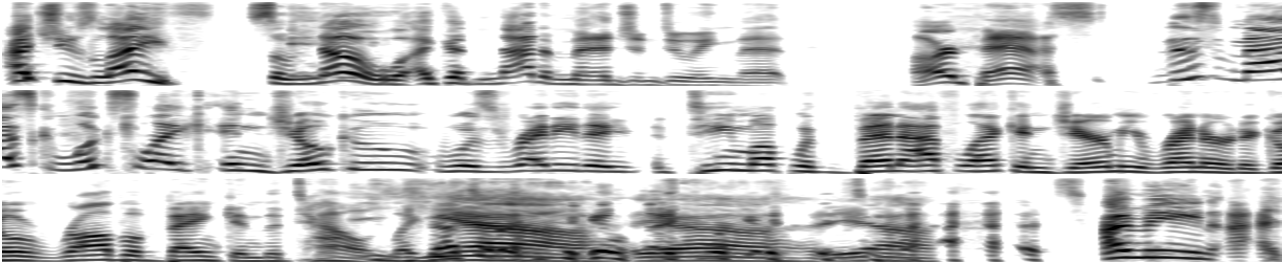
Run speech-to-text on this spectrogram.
I choose life. So no, I could not imagine doing that. Hard pass. This mask looks like Njoku was ready to team up with Ben Affleck and Jeremy Renner to go rob a bank in the town. Like that's yeah, what I feel like yeah, looking at this yeah. mask. I mean, I,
